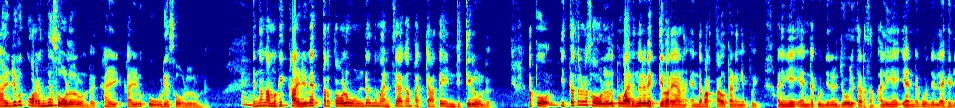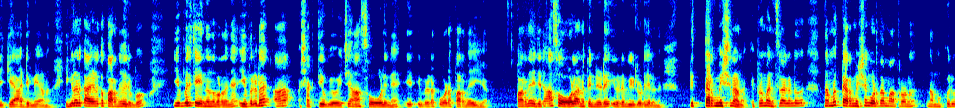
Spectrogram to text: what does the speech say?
കഴിവ് കുറഞ്ഞ സോളുകളുണ്ട് കഴി- കഴിവ് കൂടിയ സോളുകളുണ്ട്. എന്നാൽ നമുക്ക് ഈ കഴിവ് എത്രത്തോളം ഉണ്ട് എന്ന് മനസ്സിലാക്കാൻ പറ്റാത്ത എന്റിറ്റികളുണ്ട് അപ്പോൾ ഇത്തരത്തിലുള്ള സോളുകൾ ഇപ്പോൾ വരുന്നൊരു വ്യക്തി പറയാണ് എന്റെ ഭർത്താവ് പിണങ്ങിപ്പോയി. അല്ലെങ്കിൽ എന്റെ കുഞ്ഞിനൊരു ജോലി തടസ്സം. അല്ലെങ്കിൽ എന്റെ കുഞ്ഞ് ലഹരിക്ക് അടിമയാണ്. ഇങ്ങനെയുള്ള കാര്യങ്ങളൊക്കെ പറഞ്ഞു വരുമ്പോൾ ഇവർ ചെയ്യുന്നതെന്ന് പറഞ്ഞു കഴിഞ്ഞാൽ ഇവരുടെ ആ ശക്തി ഉപയോഗിച്ച് ആ സോളിനെ ഇവരുടെ കൂടെ പറഞ്ഞു ചെയ്യുക പറഞ്ഞു വെച്ചിട്ട് ആ സോളാണ് പിന്നീട് ഇവരുടെ വീട്ടിലോട്ട് ചെല്ലുന്നത്. വിത്ത് പെർമിഷനാണ് ഇപ്പോഴും മനസ്സിലാക്കേണ്ടത് നമ്മൾ പെർമിഷൻ കൊടുത്താൽ മാത്രമാണ് നമുക്കൊരു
